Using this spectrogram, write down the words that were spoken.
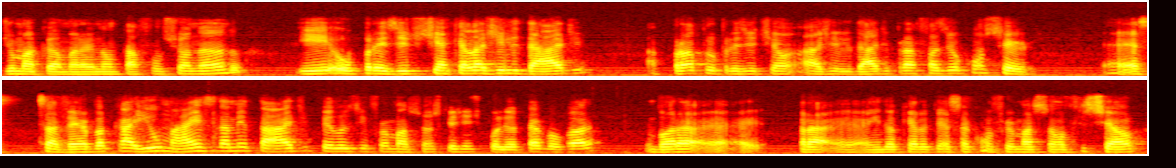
de uma câmara não estar tá funcionando, e o presídio tinha aquela agilidade, a própria presídio tinha agilidade para fazer o conserto. Essa verba caiu mais da metade pelas informações que a gente colheu até agora, embora é, é pra, é, ainda eu quero ter essa confirmação oficial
